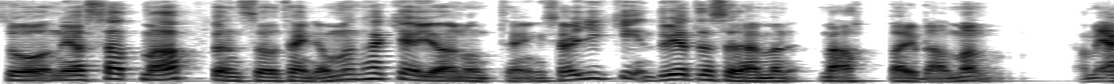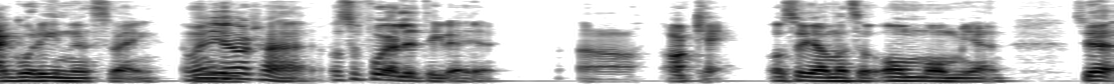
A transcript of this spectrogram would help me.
Så när jag satt med appen så tänkte jag, men här kan jag göra någonting. Så jag gick in, du vet en sådär med, med appar ibland, man, ja men jag går in en sväng. Ja men jag gör så här, och så får jag lite grejer. Ja, okej. Och så gör man så om och om igen. Så jag,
